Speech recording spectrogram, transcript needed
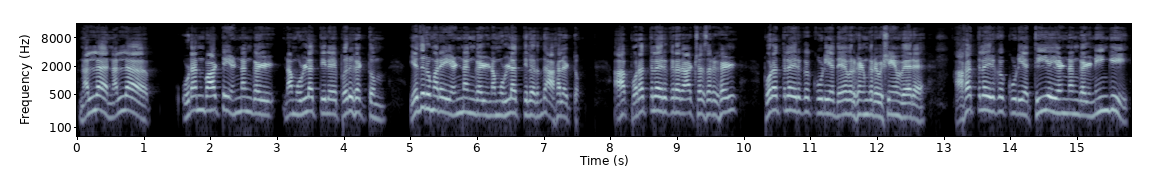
நல்ல நல்ல உடன்பாட்டு எண்ணங்கள் நம் உள்ளத்திலே பெருகட்டும். எதிர்மறை எண்ணங்கள் நம் உள்ளத்திலிருந்து அகலட்டும். ஆ புறத்தில் இருக்கிற ராட்சசர்கள் புறத்தில் இருக்கக்கூடிய தேவர்கள்ங்கிற விஷயம் வேற. அகத்தில் இருக்கக்கூடிய தீய எண்ணங்கள் நீங்கி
